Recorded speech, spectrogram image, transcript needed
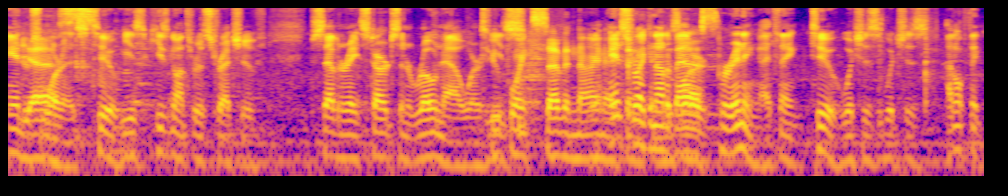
Andrew yes. Suarez too. He's he's gone through a stretch of seven or eight starts in a row now where two point seven nine and striking out a batter last. per inning, I think too, which is which is I don't think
